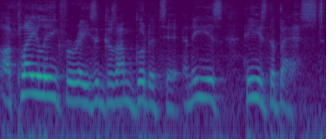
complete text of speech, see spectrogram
I play league for a reason because I'm good at it, and he is he is the best.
